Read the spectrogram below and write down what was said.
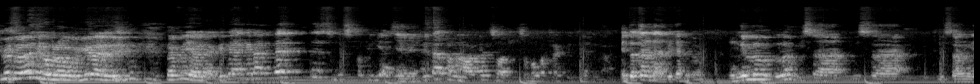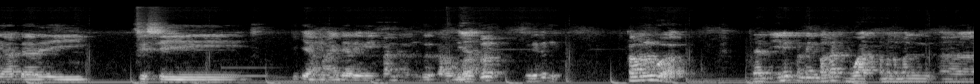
Gue sebenarnya juga belum pikiran sih. Tapi ya udah kita kita kita, kita seperti biasa. Iya. Kita akan menawarkan suatu sebuah perspektif yang gampang. Itu kan tadi kan. Mungkin lo, lo bisa bisa bisa lihat dari sisi yang lain dari pandangan gue. Kalau menurut lo sendiri gitu. Kalau menurut gua dan ini penting banget buat teman-teman eh,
